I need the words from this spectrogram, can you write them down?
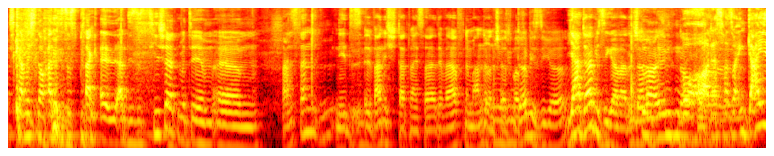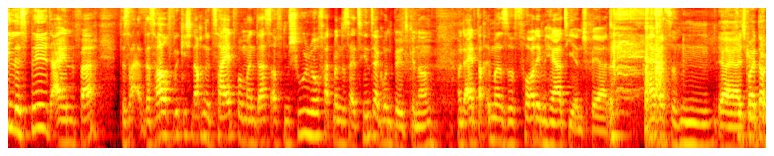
Ich kann mich noch an dieses Plug, äh, an dieses T-Shirt mit dem, ähm, war das dann? Nee, das äh, war nicht Stadtmeister, der war auf einem anderen Shirt drauf. Derby-Sieger, oder? Ja, Derby-Sieger war das, da stimmt. war hinten Boah, das war so ein geiles Bild einfach. Das war, das war auch wirklich noch eine Zeit, wo man das auf dem Schulhof hat man das als Hintergrundbild genommen und einfach immer so vor dem Hertie entsperrt. Einfach so, hm, ja, ja, ich wollte noch,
